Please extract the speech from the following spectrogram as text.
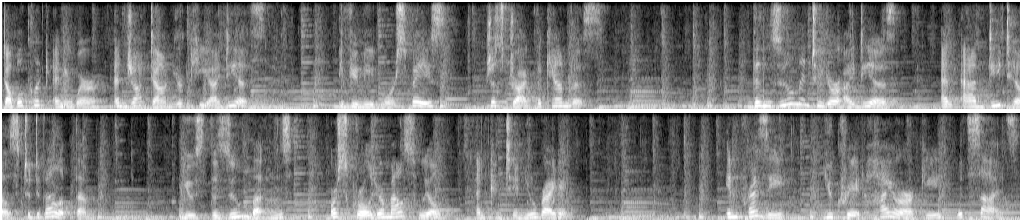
Double-click anywhere and jot down your key ideas. If you need more space, just drag the canvas. Then zoom into your ideas and add details to develop them. Use the zoom buttons or scroll your mouse wheel and continue writing. In Prezi, you create hierarchy with size.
